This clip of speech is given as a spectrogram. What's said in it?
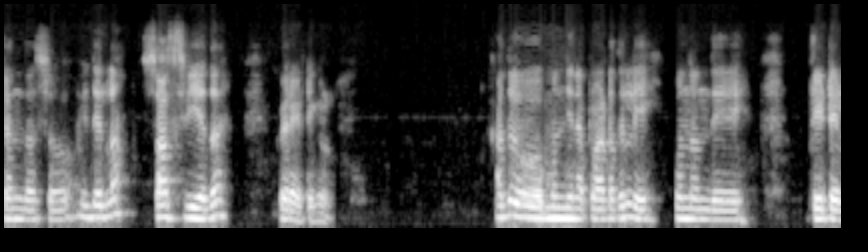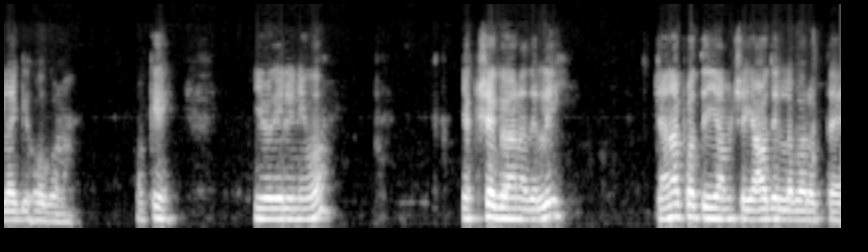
ಛಂದಸ್ಸು, ಇದೆಲ್ಲ ಶಾಸ್ತ್ರೀಯದ ವೆರೈಟಿಗಳು ಅದು ಮುಂದಿನ ಪಾಠದಲ್ಲಿ ಒಂದೊಂದೇ ಡೀಟೇಲ್ ಆಗಿ ಹೋಗೋಣ. ಓಕೆ ಇವಾಗ ಇಲ್ಲಿ ನೀವು ಯಕ್ಷಗಾನದಲ್ಲಿ ಜನಪದೀಯ ಅಂಶ ಯಾವುದೆಲ್ಲ ಬರುತ್ತೆ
